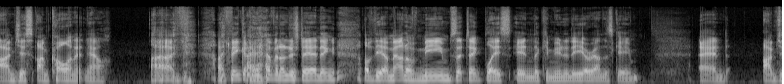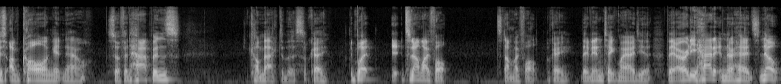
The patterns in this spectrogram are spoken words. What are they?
I'm just, I'm calling it now. I, I think I have an understanding of the amount of memes that take place in the community around this game. And I'm just, I'm calling it now. So if it happens, come back to this, okay? But it's not my fault. It's not my fault, okay? They didn't take my idea. They already had it in their heads. No,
